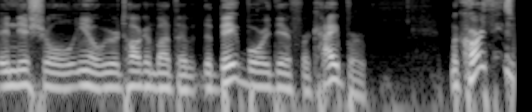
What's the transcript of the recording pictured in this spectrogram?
initial. You know, we were talking about the the big board there for Kiper. McCarthy's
